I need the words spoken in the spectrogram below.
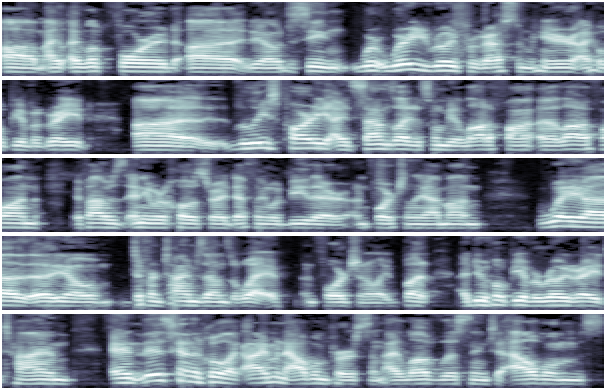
Um, I, I, look forward, uh, you know, to seeing where, where you really progress from here. I hope you have a great uh, release party. It sounds like it's going to be a lot of fun. A lot of fun. If I was anywhere closer, I definitely would be there. Unfortunately, I'm on way uh, uh you know different time zones away, unfortunately. But I do hope you have a really great time. And this kind of cool. Like I'm an album person. I love listening to albums.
